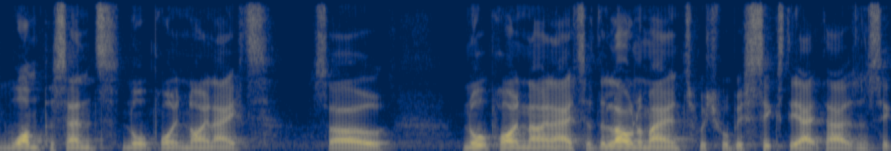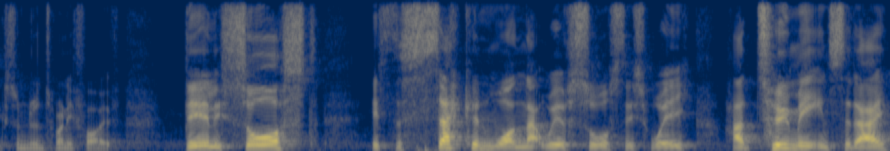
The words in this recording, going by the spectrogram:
1%, 0.98. So 0.98 of the loan amount, which will be 68,625. Dearly sourced. It's the second one that we have sourced this week. Had two meetings today.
